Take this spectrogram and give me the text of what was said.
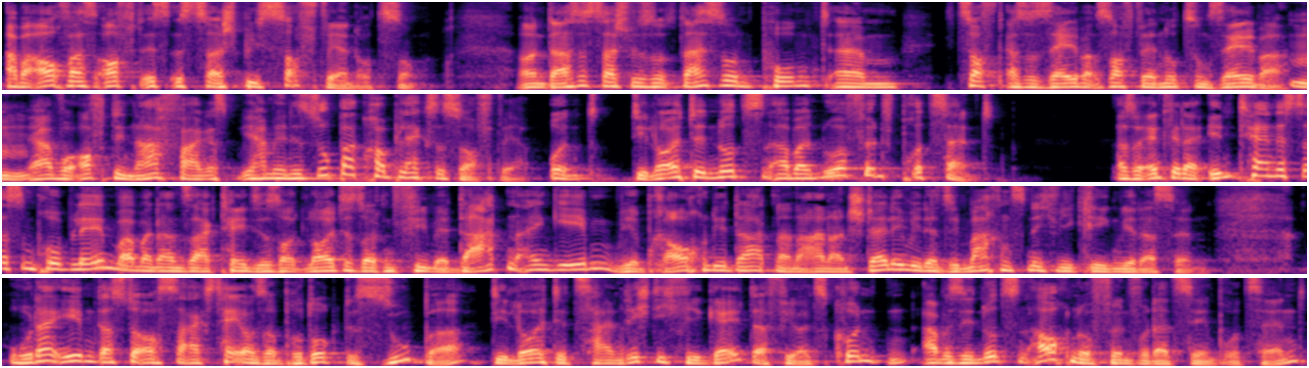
Aber auch was oft ist, ist zum Beispiel Softwarenutzung. Und das ist zum Beispiel so, das ist so ein Punkt, ähm, Soft, also selber, Softwarenutzung selber. Mhm. Ja, wo oft die Nachfrage ist, wir haben hier eine super komplexe Software und die Leute nutzen aber nur fünf Prozent. Also entweder intern ist das ein Problem, weil man dann sagt, hey, die Leute sollten viel mehr Daten eingeben, wir brauchen die Daten an einer anderen Stelle wieder, sie machen es nicht, wie kriegen wir das hin? Oder eben, dass du auch sagst, hey, unser Produkt ist super, die Leute zahlen richtig viel Geld dafür als Kunden, aber sie nutzen auch nur fünf oder zehn Prozent.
